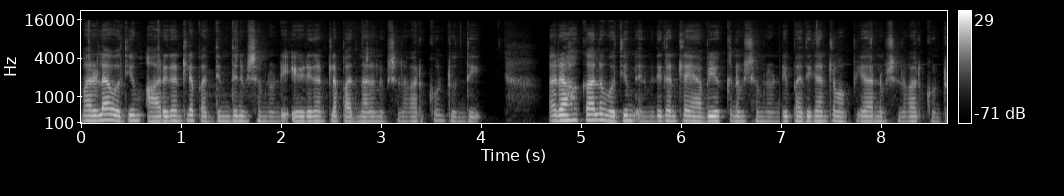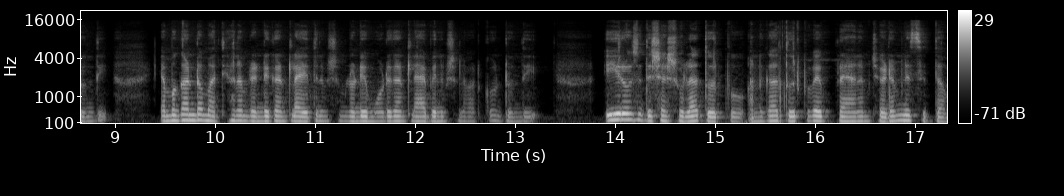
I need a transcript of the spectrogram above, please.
మరలా ఉదయం ఆరు గంటల పద్దెనిమిది నిమిషం నుండి ఏడు గంటల పద్నాలుగు నిమిషాల వరకు ఉంటుంది. రాహుకాలం ఉదయం ఎనిమిది గంటల యాభై ఒక్క నిమిషం నుండి పది గంటల ముప్పై ఆరు నిమిషాల వరకు ఉంటుంది. యమగండం మధ్యాహ్నం రెండు గంటల ఐదు నిమిషం నుండి మూడు గంటల యాభై నిమిషాల వరకు ఉంటుంది. ఈ రోజు దిశ శూల తూర్పు అనగా తూర్పు వైపు ప్రయాణం చేయడం నిషిద్ధం.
